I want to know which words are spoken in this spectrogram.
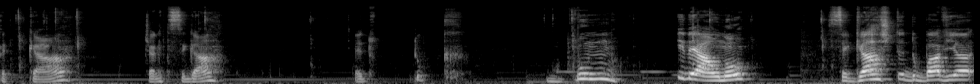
така, чакайте сега. Ето тук. Бум! Идеално! Сега ще добавя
